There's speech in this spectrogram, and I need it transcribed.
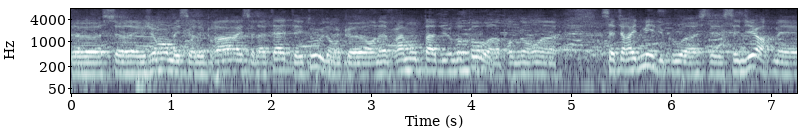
Euh, sur les jambes et sur les bras et sur la tête et tout. Donc euh, on n'a vraiment pas du repos hein, pendant euh, 7h30 du coup. c'est- dur, mais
